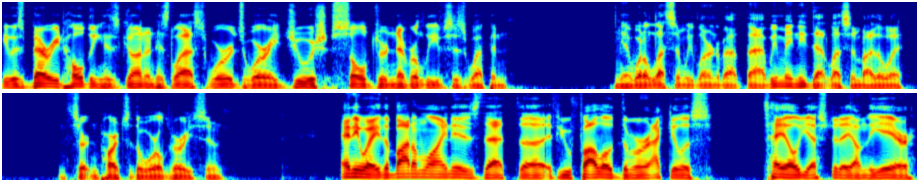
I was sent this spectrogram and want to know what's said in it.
He was buried holding his gun, and his last words were, "A Jewish soldier never leaves his weapon." Yeah, what a lesson we learn about that. We may need that lesson, by the way, in certain parts of the world very soon. Anyway, the bottom line is that uh, if you followed the miraculous tale yesterday on the air,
